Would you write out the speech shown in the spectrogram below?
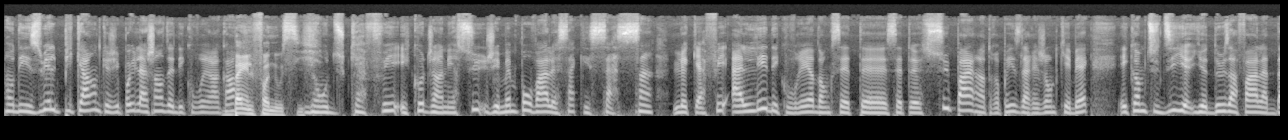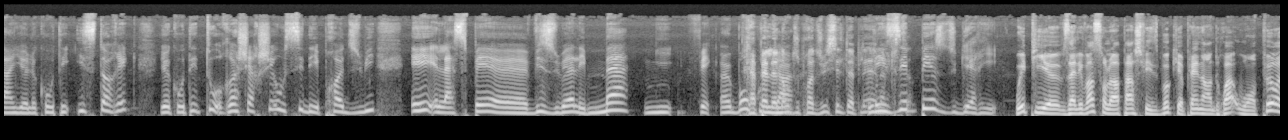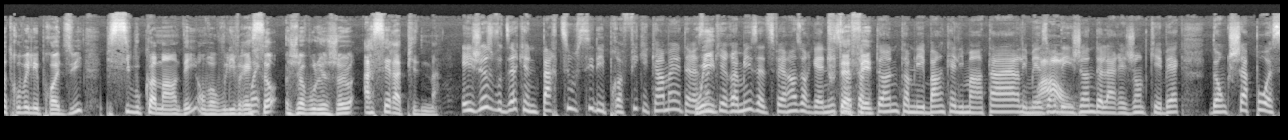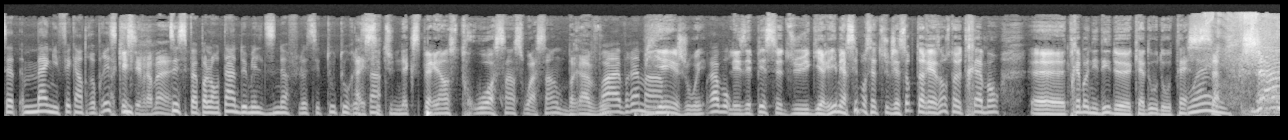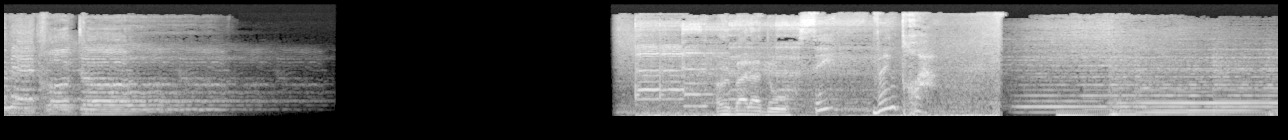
Ont des huiles piquantes que j'ai pas eu la chance de découvrir encore. Ben le fun aussi. Ils ont du café. Écoute, j'en ai reçu. J'ai même pas ouvert le sac et ça sent le café. Allez découvrir donc cette, euh, cette super entreprise de la région de Québec. Et comme tu dis, il y a, il y a deux affaires là-dedans. Il y a le côté historique, il y a le côté tout rechercher aussi des produits et l'aspect euh, visuel est magnifique. Un beau coup Rappelle de le nom du produit, s'il te plaît. Les épices du guerrier. Oui, puis euh, vous allez voir sur leur page Facebook, il y a plein d'endroits où on peut retrouver les produits. Puis si vous commandez, on va vous livrer ça, je vous le jure, assez rapidement. Et juste vous dire qu'il y a une partie aussi des profits qui est quand même intéressante, Oui. qui est remise à différents organismes à autochtones comme les banques alimentaires, les maisons Wow. des jeunes de la région de Québec. Donc, chapeau à cette magnifique entreprise. OK, qui, c'est vraiment- tu sais, ça fait pas longtemps, en 2019, là, c'est tout, tout Hey, récent. c'est une expérience 360. Bravo. Ouais, vraiment. Bien joué. Bravo. Les épices du guerrier. Merci pour cette suggestion. Tu as raison, c'est un très bon, euh, très bonne idée de cadeau d'hôtesse. Ouais. Jamais trop tôt. Un balado. C'est 23.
